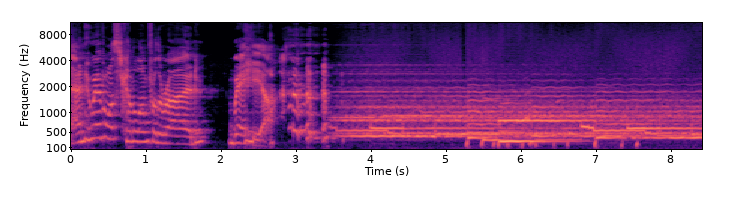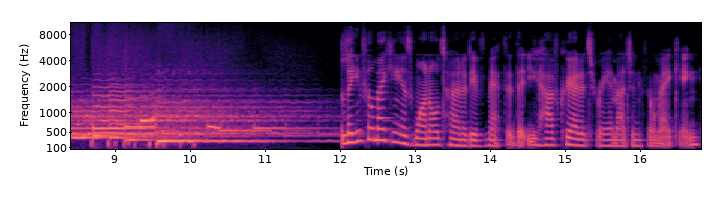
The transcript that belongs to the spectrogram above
and whoever wants to come along for the ride, we're here. Lean filmmaking is one alternative method that you have created to reimagine filmmaking.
